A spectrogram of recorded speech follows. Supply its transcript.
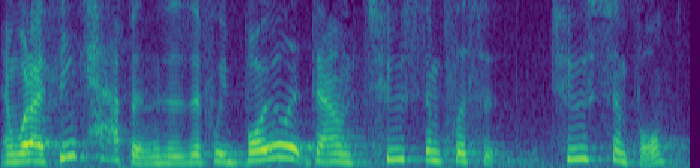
And what I think happens is if we boil it down too simplistic, too simple,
